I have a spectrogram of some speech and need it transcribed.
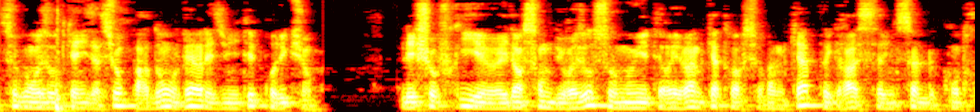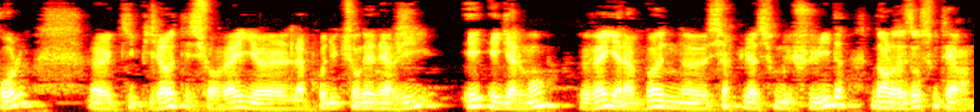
second réseau de canalisation vers les unités de production. Les chaufferies euh, et l'ensemble du réseau sont monitorés 24 heures sur 24 grâce à une salle de contrôle euh, qui pilote et surveille euh, la production d'énergie et également veille à la bonne circulation du fluide dans le réseau souterrain.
